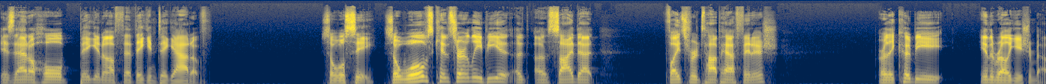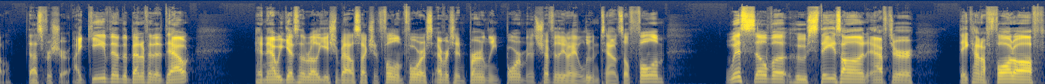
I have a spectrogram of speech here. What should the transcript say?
is that a hole big enough that they can dig out of? So we'll see. So Wolves can certainly be a, a, a side that fights for a top half finish, or they could be in the relegation battle. That's for sure. I gave them the benefit of the doubt. And now we get to the relegation battle section Fulham, Forest, Everton, Burnley, Bournemouth, Sheffield United, Luton Town. So Fulham with Silva, who stays on after they kind of fought off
